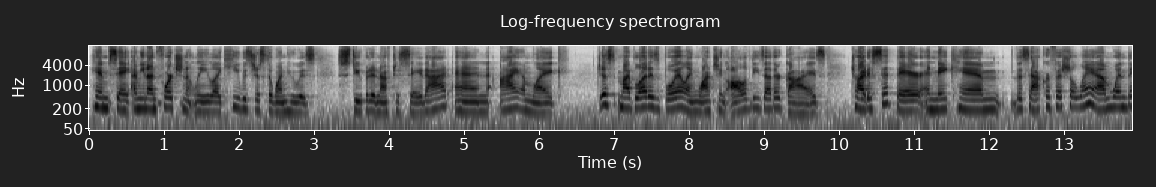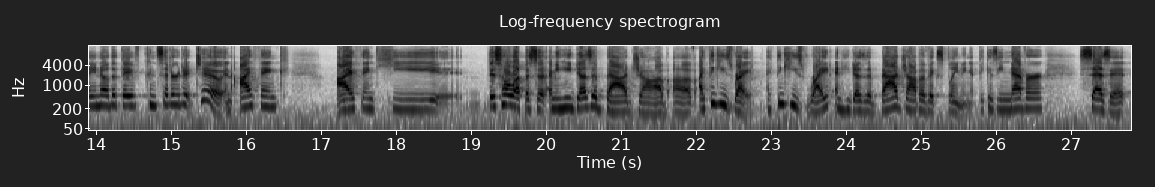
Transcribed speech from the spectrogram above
him saying, I mean, unfortunately, like he was just the one who was stupid enough to say that. And I am like, just my blood is boiling watching all of these other guys try to sit there and make him the sacrificial lamb when they know that they've considered it too. And I think I think he this whole episode, I mean, he does a bad job of I think he's right. I think he's right and he does a bad job of explaining it because he never says it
